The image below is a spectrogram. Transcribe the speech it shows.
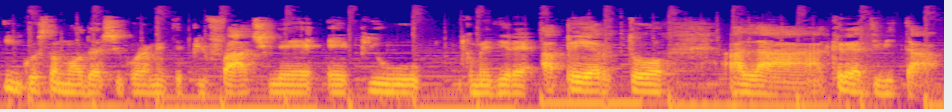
in questo modo è sicuramente più facile e più come dire, aperto alla creatività.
